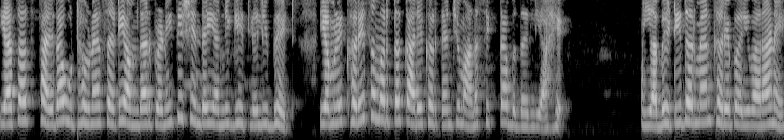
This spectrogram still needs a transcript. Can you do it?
याचाच फायदा उठवण्यासाठी आमदार प्रणिती शिंदे यांनी घेतलेली भेट. यामुळे खरे समर्थक कार्यकर्त्यांची मानसिकता बदलली आहे. या भेटीदरम्यान खरे परिवाराने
